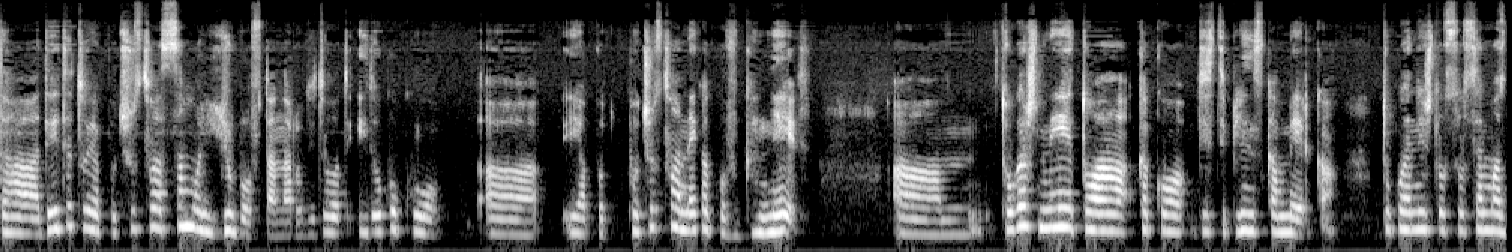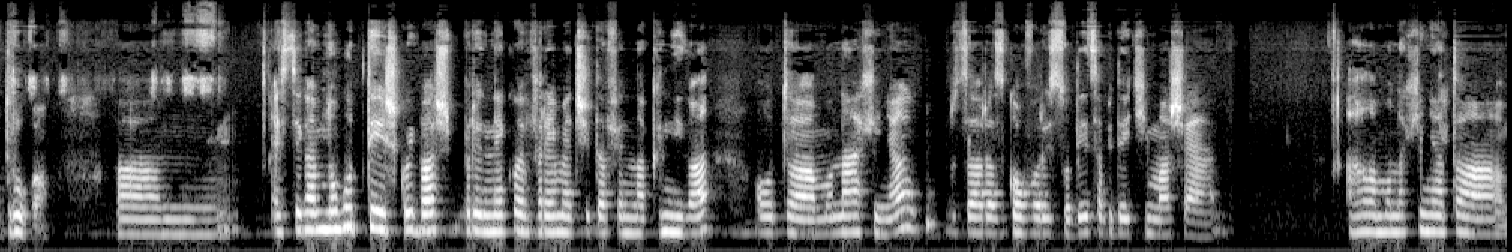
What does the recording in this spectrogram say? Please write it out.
да детето ја почувствува само љубовта на родителот и доколку а, ја почувствува некаков гнев а, тогаш не е тоа како дисциплинска мерка, туку е нешто сосема друго. Е сега е многу тешко и баш пред некое време читав една книга од монахиња за разговори со деца, бидејќи имаше а, монахињата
